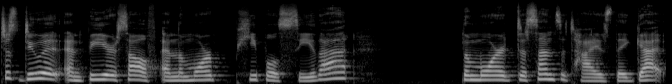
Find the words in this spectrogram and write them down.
just do it and be yourself. And the more people see that, the more desensitized they get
